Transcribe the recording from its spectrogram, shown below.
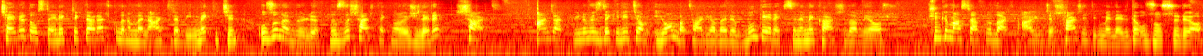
Çevre dostu elektrikli araç kullanımlarını artırabilmek için uzun ömürlü, hızlı şarj teknolojileri şart. Ancak günümüzdeki lityum iyon bataryaları bu gereksinimi karşılamıyor. Çünkü masraflılar, ayrıca şarj edilmeleri de uzun sürüyor.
